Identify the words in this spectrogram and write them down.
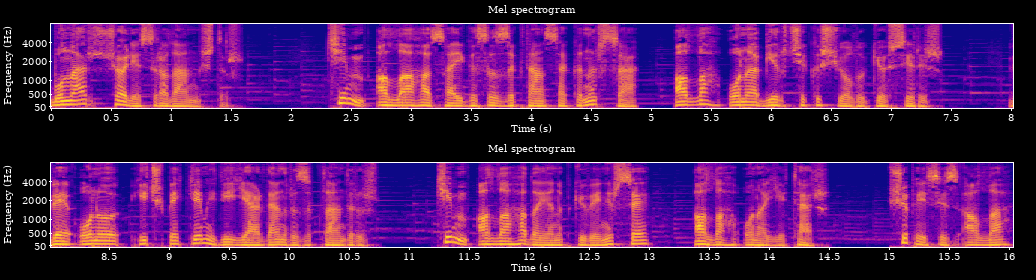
Bunlar şöyle sıralanmıştır. Kim Allah'a saygısızlıktan sakınırsa, Allah ona bir çıkış yolu gösterir ve onu hiç beklemediği yerden rızıklandırır. Kim Allah'a dayanıp güvenirse, Allah ona yeter. Şüphesiz Allah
